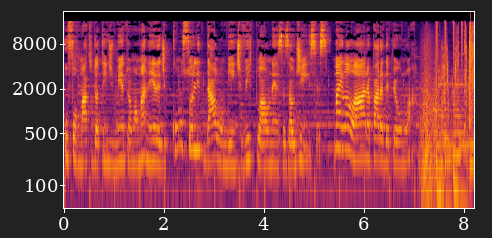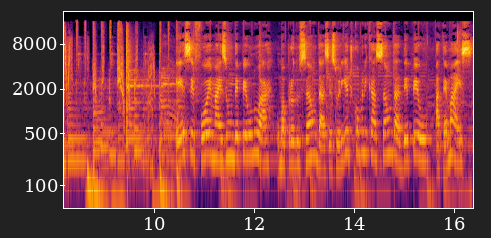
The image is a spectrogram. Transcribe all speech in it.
O formato do atendimento é uma maneira de consolidar o ambiente virtual nessas audiências. Maila Lara para a DPU no ar. Esse foi mais um DPU no ar, uma produção da Assessoria de Comunicação da DPU. Até mais!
